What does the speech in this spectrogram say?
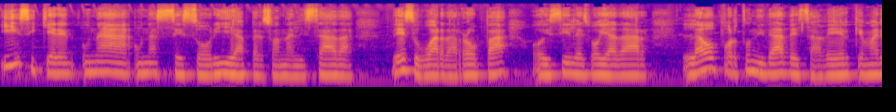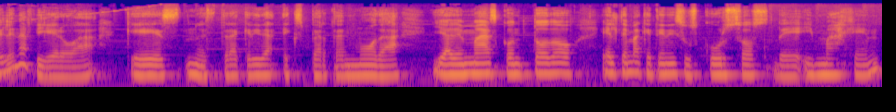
Y si quieren una, una asesoría personalizada de su guardarropa, hoy sí les voy a dar la oportunidad de saber que Marilena Figueroa, que es nuestra querida experta en moda y además con todo el tema que tiene y sus cursos de imagen,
